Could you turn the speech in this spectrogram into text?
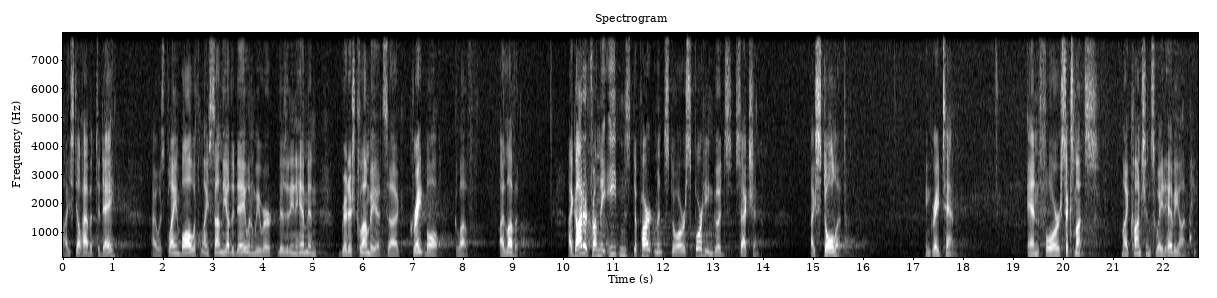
I still have it today. I was playing ball with my son the other day when we were visiting him in British Columbia. It's a great ball glove. I love it. I got it from the Eaton's department store sporting goods section. I stole it in grade 10. And for six months, my conscience weighed heavy on me.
